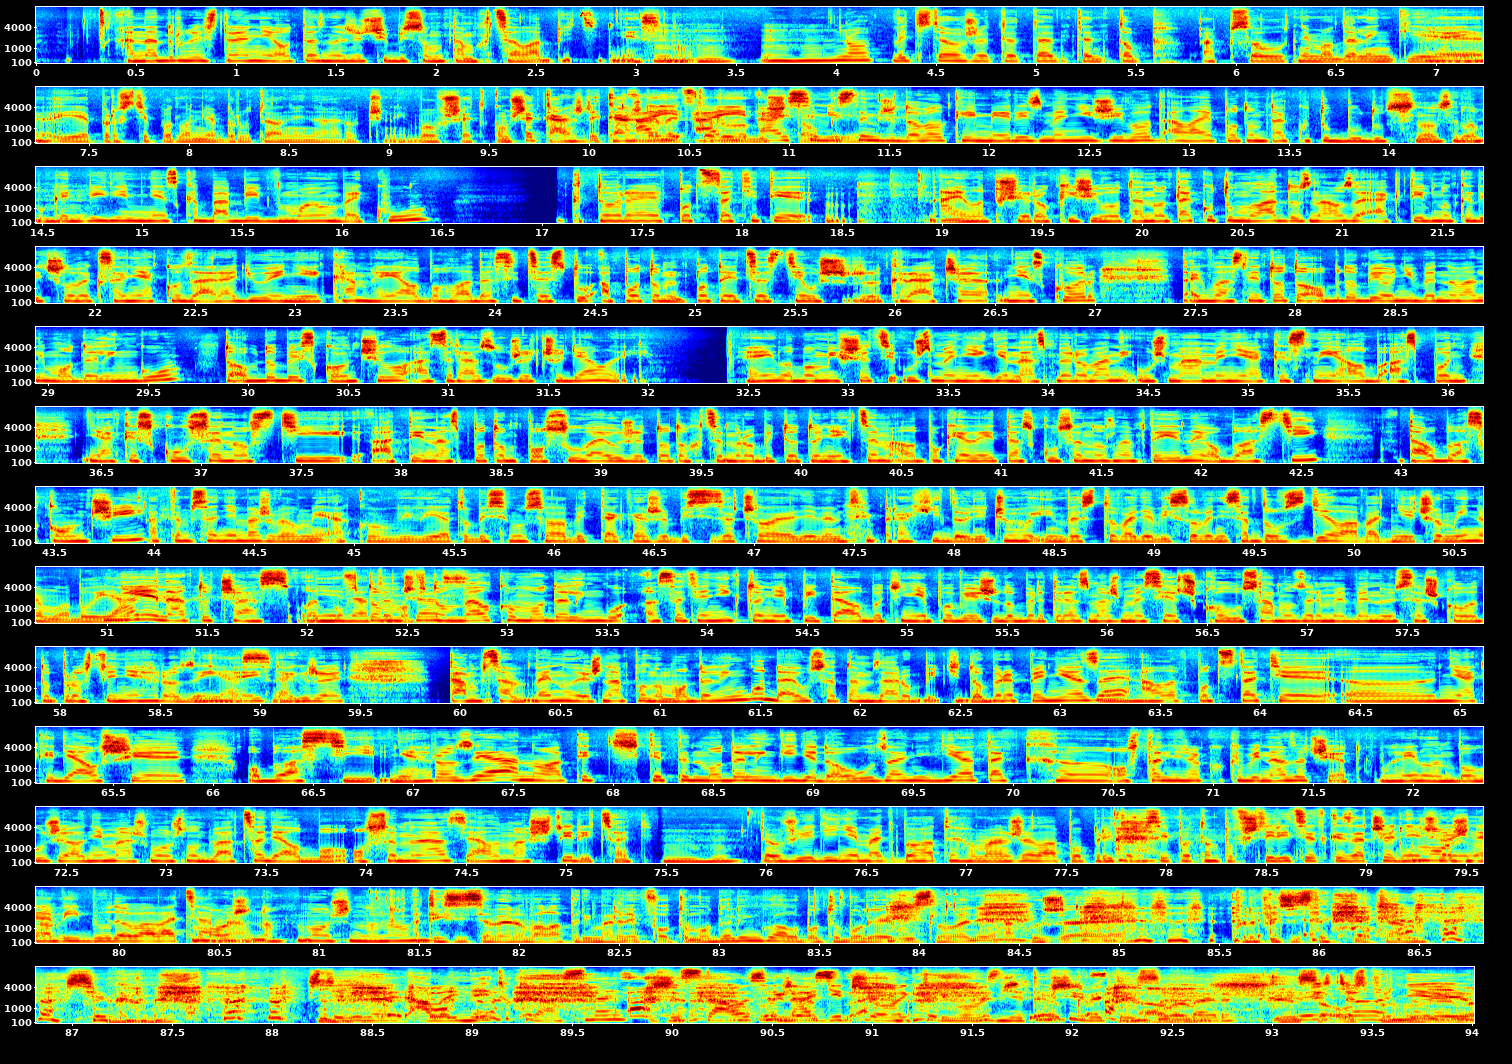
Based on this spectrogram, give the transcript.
A na druhej strane je otázne, že či by som tam chcela byť dnes. No. Mhm, no, veď to, že ten, ten, ten top absolútne modeling je, je proste podľa mňa brutálne náročný vo všetkom. Však každé, každá aj, vec, ktorú aj, robíš aj si myslím, že do veľkej miery zmení život, ale aj potom takú tú budúcnosť. Lebo keď vidím dneska baby v mojom veku, ktoré v podstate tie najlepšie roky života, no takú tú mladosť naozaj aktívnu, kedy človek sa nejako zaraďuje niekam, hej, alebo hľada si cestu a potom po tej ceste už kráča neskôr, tak vlastne toto obdobie oni venovali modelingu. To obdobie skončilo a zrazu, že čo ďalej? Hej, lebo my všetci už sme niekde nasmerovaní, už máme nejaké sny alebo aspoň nejaké skúsenosti a tie nás potom posúvajú, že toto chcem robiť, toto nechcem, ale pokiaľ je tá skúsenosť len v tej jednej oblasti, tá oblasť skončí, A tam sa nemáš veľmi ako vyvíjať. To by si musela byť taká, že by si začala, ja neviem, tie prachy do niečoho investovať a vyslovene sa dovzdelávať niečom inom, lebo ja... Nie je na to čas, lebo v na to tom, čas? v tom veľkom modelingu sa ťa nikto nepýta, alebo ti nepovie, že dobre, teraz máš mesiac školu, samozrejme venuj sa škole, to proste nehrozí. Hej? Takže tam sa venuješ naplno modelingu, dajú sa tam zarobiť dobré peniaze, Mhm. uh-huh. ale v podstate e, nejaké ďalšie oblasti nehrozia. No a keď, keď ten modeling ide do úzadia, tak e, ostaneš ako keby na začiatku, hej, len bohužiaľ nemáš možno 20 alebo 18, ale máš 40. Mhm. To už jedine mať bohatého manžela, popri tom si potom po 40 začať niečo Možno. iné vybudovať sama. Možno, možno, no. A ty si sa venovala primárne fotomodelingu, alebo to boli aj vyslovene akože... Prepáč, že sa tak pýtam. Ale nie je to krásne, že stále sa nájde človek, ktorý vôbec netuší, veď to je super. Ale ja sa ospravedlňujem,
